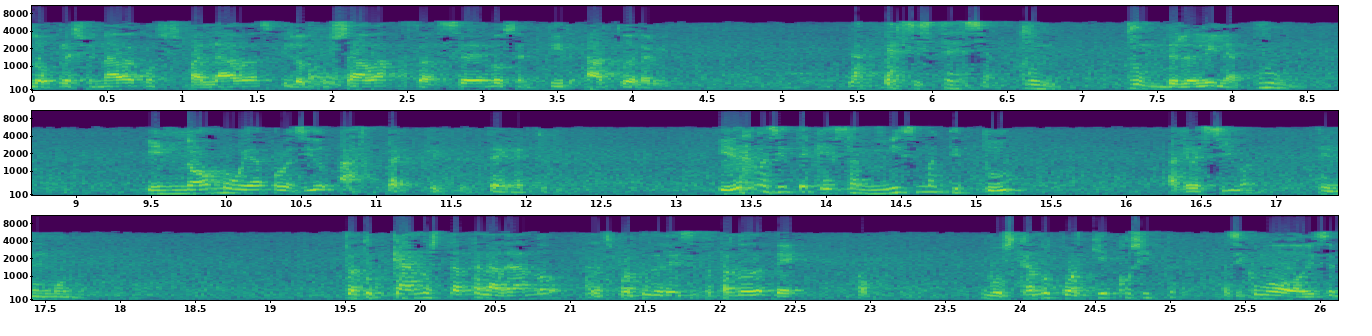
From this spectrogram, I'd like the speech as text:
lo presionaba con sus palabras y lo acusaba hasta hacerlo sentir harto de la vida. La persistencia, pum, pum, de la lila, pum. Y no me voy a dar por hasta que te tenga en tu vida. Y déjame decirte que esa misma actitud agresiva tiene el mundo está tocando, está taladrando a las puertas de la iglesia, tratando de, buscando cualquier cosita, así como dice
